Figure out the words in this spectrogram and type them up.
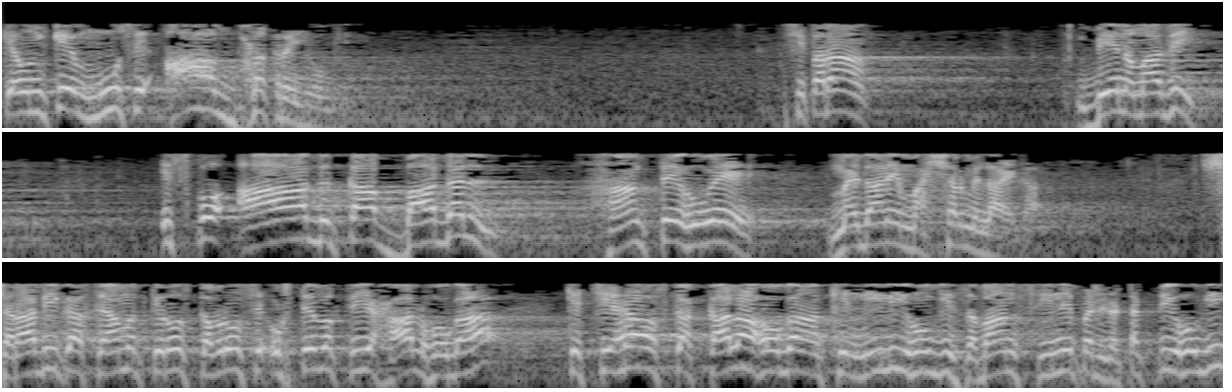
کہ ان کے منہ سے آگ بھڑک رہی ہوگی۔ اسی طرح بے نمازی، اس کو آگ کا بادل ہانکتے ہوئے میدان محشر میں لائے گا۔ شرابی کا قیامت کے روز قبروں سے اٹھتے وقت یہ حال ہوگا کہ چہرہ اس کا کالا ہوگا، آنکھیں نیلی ہوں گی، زبان سینے پر لٹکتی ہوگی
